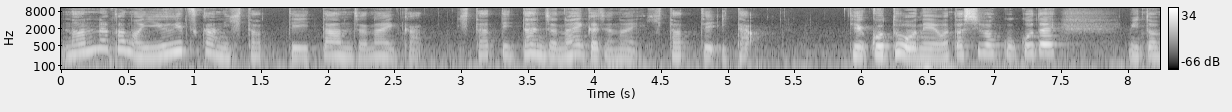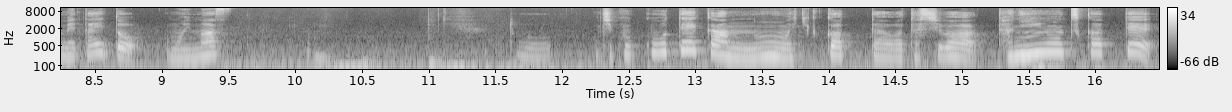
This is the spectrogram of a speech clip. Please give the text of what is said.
何らかの優越感に浸っていたんじゃないか浸っていたんじゃないかじゃない浸っていたっていうことをね私はここで認めたいと思います。と自己肯定感の低かった私は他人を使って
